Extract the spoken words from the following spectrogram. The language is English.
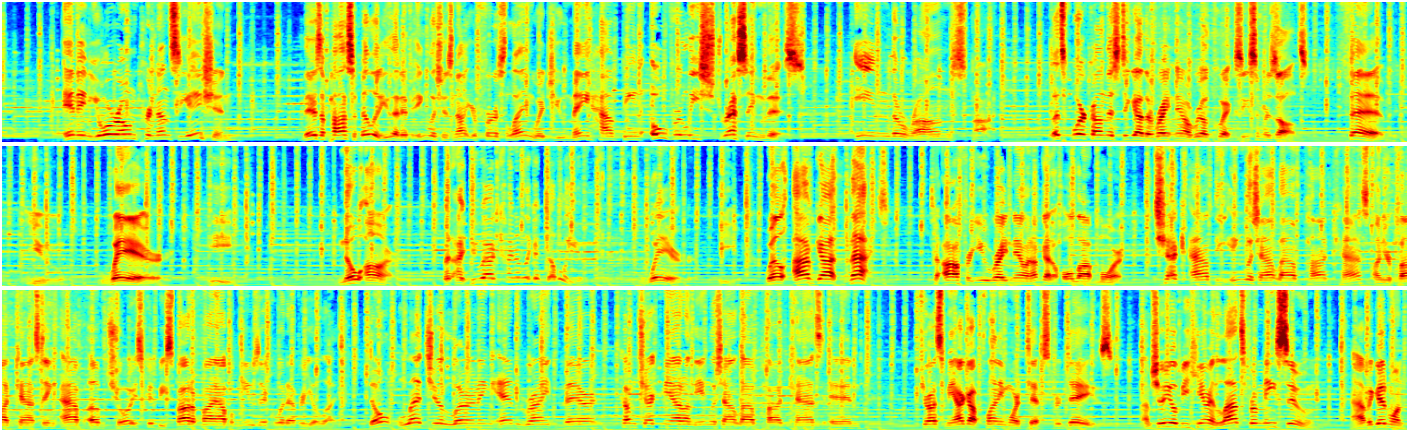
And in your own pronunciation, there's a possibility that if English is not your first language, you may have been overly stressing this in the wrong spot. Let's work on this together right now, real quick. See some results. Feb, you, where, e. No R, but I do add kind of like a W. Where, e. Well, I've got that to offer you right now, and I've got a whole lot more check out the English Out Loud podcast on your podcasting app of choice. Could be Spotify, Apple Music, whatever you like. Don't let your learning end right there. Come check me out on the English Out Loud podcast, and trust me, I got plenty more tips for days. I'm sure you'll be hearing lots from me soon. Have a good one.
